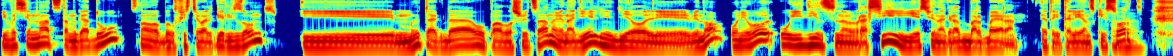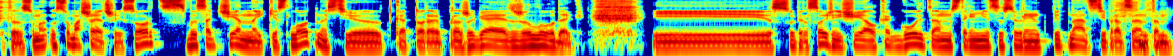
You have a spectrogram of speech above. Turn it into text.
И в 2018 году снова был фестиваль «Горизонт», и мы тогда у Павла Швейца на винодельне делали вино. У него, у единственного в России есть виноград Барбера. Это итальянский сорт. Uh-huh. Это сума- сумасшедший сорт с высоченной кислотностью, которая прожигает желудок. И супер сочный. Еще и алкоголь там стремится все время к 15%.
